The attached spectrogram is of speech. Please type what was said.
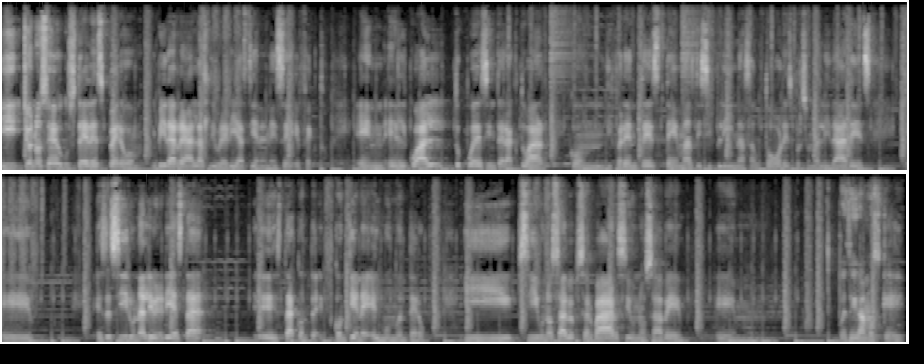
Y yo no sé ustedes, pero vida real las librerías tienen ese efecto, en el cual tú puedes interactuar con diferentes temas, disciplinas, autores, personalidades. Eh, es decir, una librería está, está, contiene el mundo entero. Y si uno sabe observar, si uno sabe, em, pues digamos que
